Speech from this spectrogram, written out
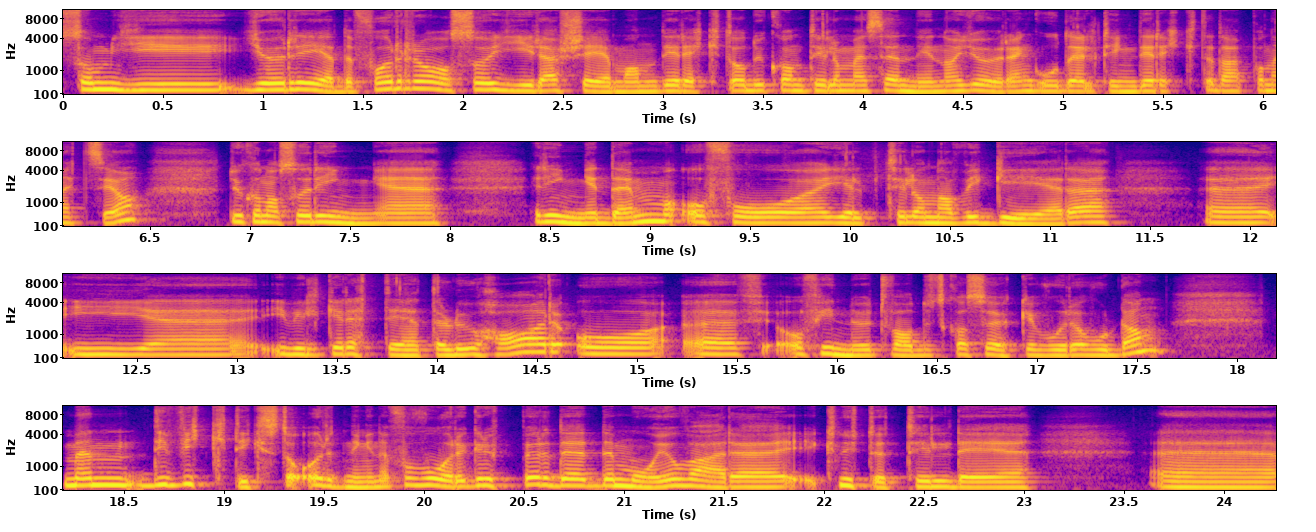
som gi, gjør rede for, og også gir deg skjemaen direkte. Og du kan til og med sende inn og gjøre en god del ting direkte der på nettsida. Du kan også ringe, ringe dem og få hjelp til å navigere i, eh, i, hvilke rettigheter du har, og, eh, og, finne ut hva du skal søke hvor og hvordan. Men de viktigste ordningene for våre grupper, det, det må jo være knyttet til det eh,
